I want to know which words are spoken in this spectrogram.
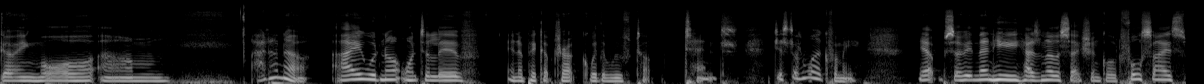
going more. Um, I don't know. I would not want to live in a pickup truck with a rooftop tent. It just doesn't work for me. Yep. So and then he has another section called full size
